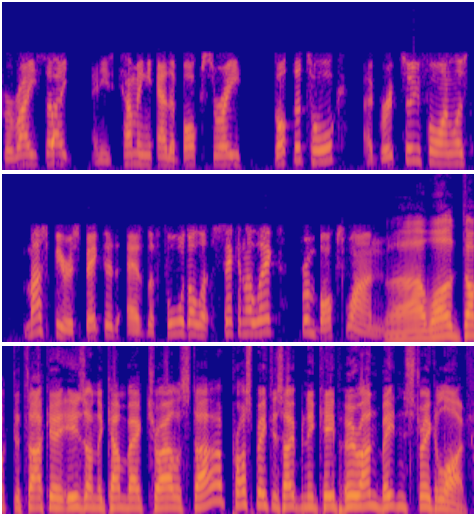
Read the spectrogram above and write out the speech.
for race 8 and he's coming out of box 3. Got the talk, a Group 2 finalist, must be respected as the $4 second elect from box 1. Uh, well, Dr. Tucker is on the comeback trailer star. Prospect is hoping to keep her unbeaten streak alive.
